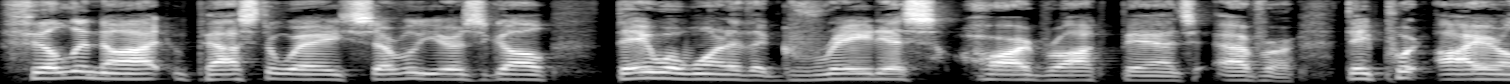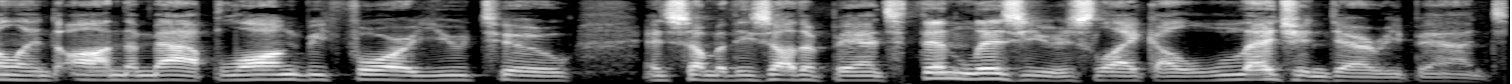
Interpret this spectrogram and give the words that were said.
Phil Lynott, who passed away several years ago, they were one of the greatest hard rock bands ever. They put Ireland on the map long before U2 and some of these other bands. Thin Lizzy is like a legendary band.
